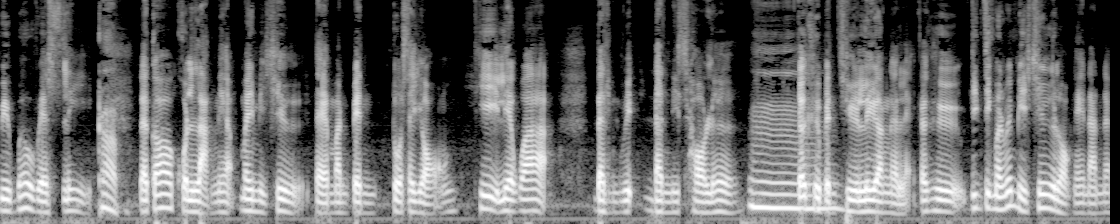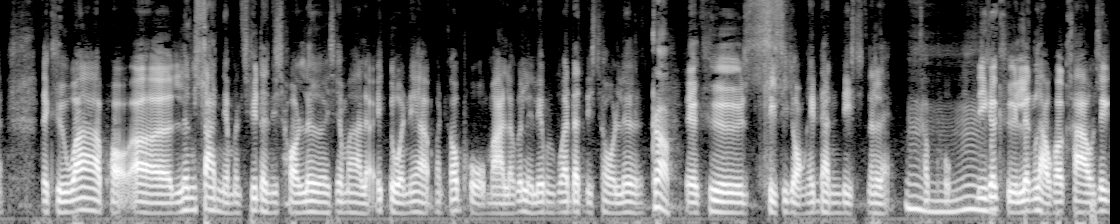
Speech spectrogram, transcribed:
วิลเบอร์เวทลีย์ครับแล้วก็คนหลังเนี่ยไม่มีชื่อ แต่มันเป็นตัวสยองที่เรียกว่า Dunwich Dunwich Horror อืมก็คือเป็นชื่อเรื่องนั่นแหละ ก็คือจริง ๆ มันไม่มีชื่อหรอกในนั้นนะแต่คือว่าพอเอ่อเรื่องสั้นเนี่ยมันชื่อ Dunwich Horror ใช่ไหมแล้วไอ้ตัวเนี้ยมันก็โผล่มาแล้วก็เลยเรียกมันว่า Dunwich Horror ครับเออคือสิ่งสยองแห่งดันนิชนั่นแหละอืมครับผมนี่ก็คือเรื่องราวคร่าวๆซึ่ง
